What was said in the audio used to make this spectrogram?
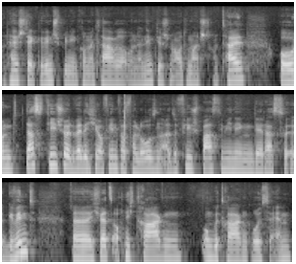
und Hashtag Gewinnspiel in die Kommentare und dann nehmt ihr schon automatisch daran teil. Und das T-Shirt werde ich hier auf jeden Fall verlosen. Also viel Spaß demjenigen, der das äh, gewinnt. Äh, ich werde es auch nicht tragen, umgetragen, Größe M.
